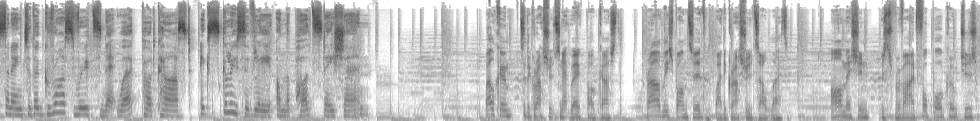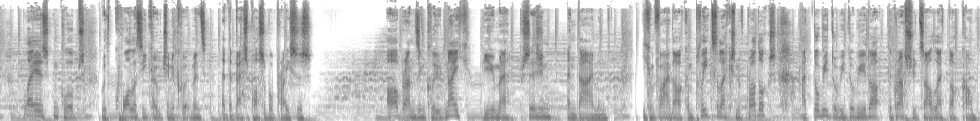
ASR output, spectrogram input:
listening to the Grassroots Network podcast, exclusively on the Pod Station. Welcome to the Grassroots Network podcast, proudly sponsored by the Grassroots Outlet. Our mission is to provide football coaches, players, and clubs with quality coaching equipment at the best possible prices. Our brands include Nike, Puma, Precision, and Diamond. You can find our complete selection of products at www.thegrassrootsoutlet.com.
